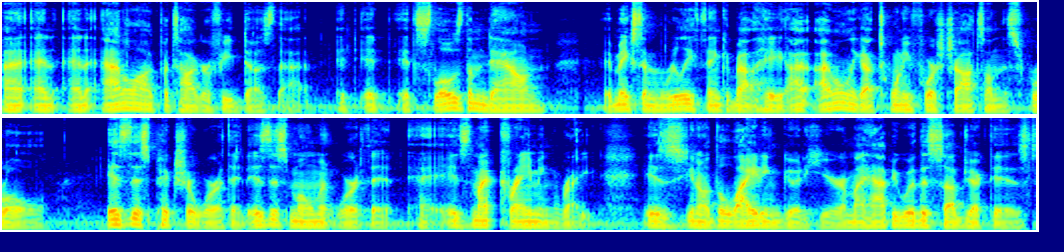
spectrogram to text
and and, and analog photography does that. It, it it slows them down. It makes them really think about, hey, I, I've only got 24 shots on this roll. Is this picture worth it? Is this moment worth it? Is my framing right? Is you know the lighting good here? Am I happy where the subject is?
